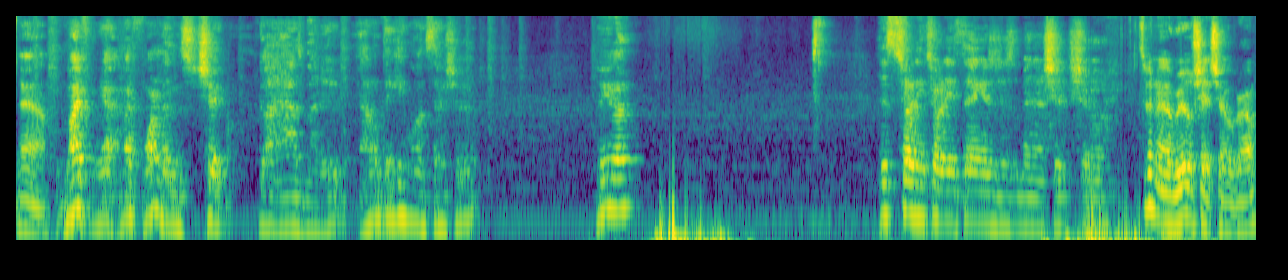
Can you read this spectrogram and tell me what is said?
Yeah. My yeah, my foreman's chick got asthma, dude. I don't think he wants that shit. You know, this 2020 thing has just been a shit show. It's been a real shit show, bro.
